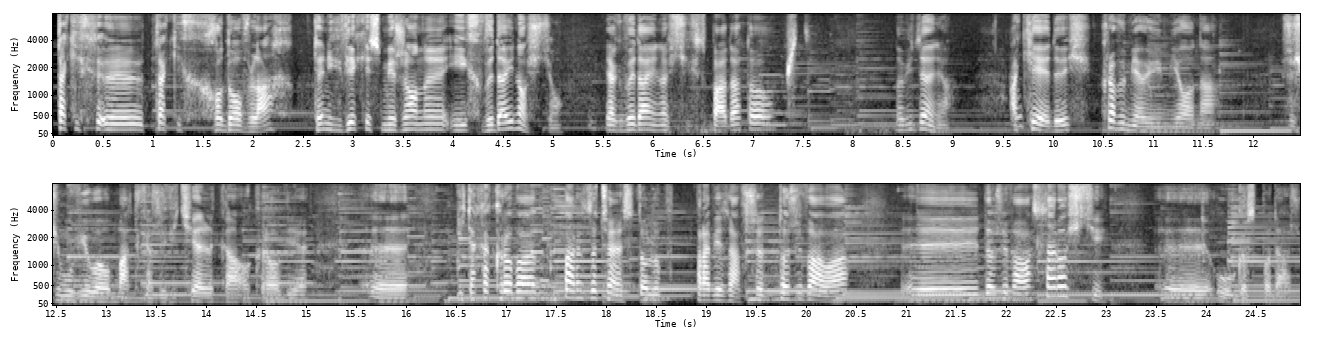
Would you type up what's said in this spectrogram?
W takich, y, takich hodowlach ten ich wiek jest mierzony ich wydajnością. Jak wydajność ich spada, to do widzenia. A kiedyś krowy miały imiona, że się mówiło matka żywicielka o krowie. y, I taka krowa bardzo często lub prawie zawsze dożywała, y, dożywała starości y, u gospodarzy.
